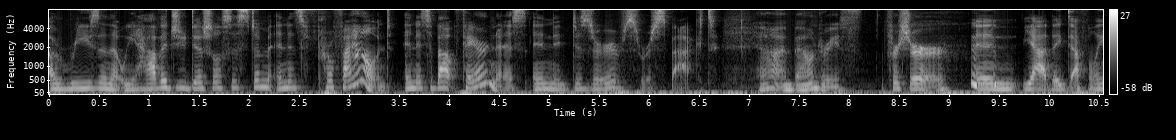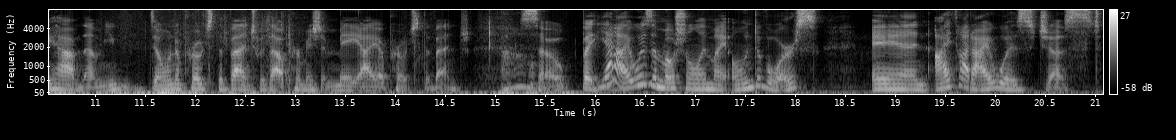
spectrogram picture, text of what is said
a reason that we have a judicial system and it's profound and it's about fairness and it deserves respect. Yeah, and boundaries. For sure. and yeah, they definitely have them. You don't approach the bench without permission. May I approach the bench? Oh. So, but yeah, I was emotional in my own divorce and I thought I was just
